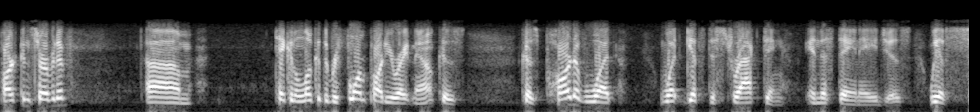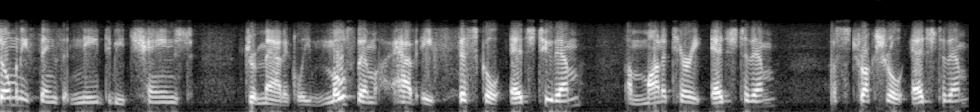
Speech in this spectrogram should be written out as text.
part conservative, um, taking a look at the Reform Party right now because because part of what what gets distracting in this day and age is we have so many things that need to be changed dramatically. Most of them have a fiscal edge to them, a monetary edge to them, a structural edge to them.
